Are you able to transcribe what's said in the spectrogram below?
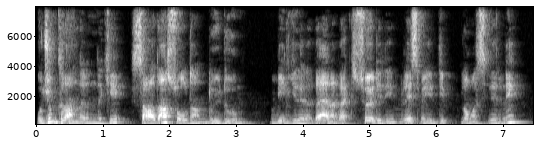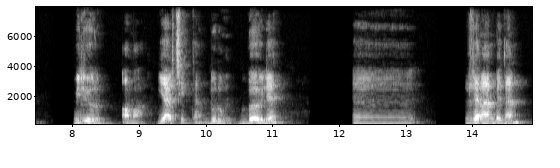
Ucum klanlarındaki sağdan soldan duyduğum bilgilere dayanarak söylediğim resmi diplomasilerini biliyorum. Ama gerçekten durum böyle ee, Remembe'den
